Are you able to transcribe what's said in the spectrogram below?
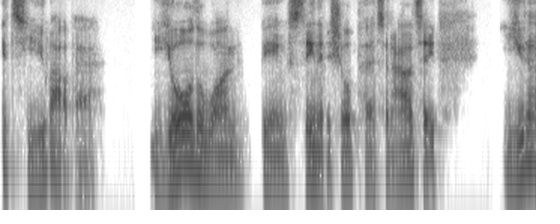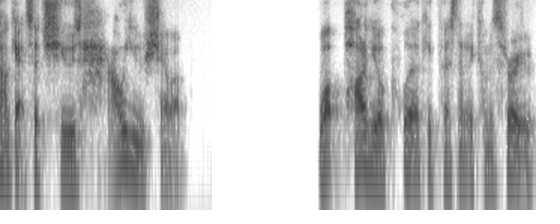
it's you out there. You're the one being seen. It's your personality. You now get to choose how you show up. What part of your quirky personality comes through?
